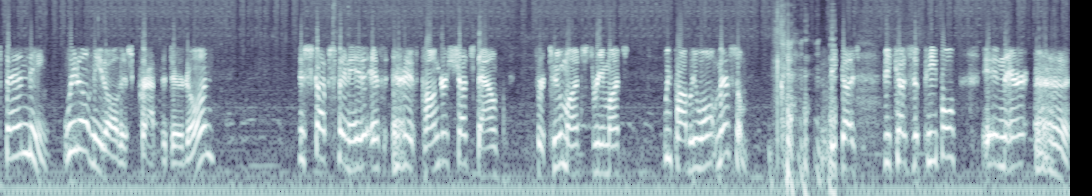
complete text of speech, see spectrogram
spending, we don't need all this crap that they're doing. Just stop spending. If if Congress shuts down for two months, three months, we probably won't miss them because because the people in there, the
